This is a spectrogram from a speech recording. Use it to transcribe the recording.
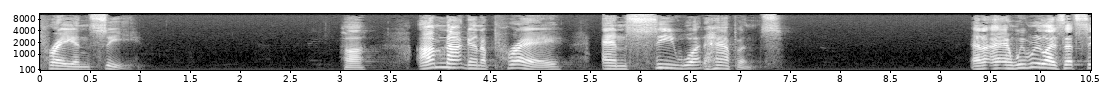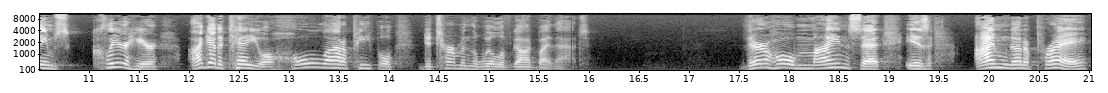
Pray and see. Huh? I'm not going to pray and see what happens. And, and we realize that seems clear here. I got to tell you, a whole lot of people determine the will of God by that. Their whole mindset is I'm going to pray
